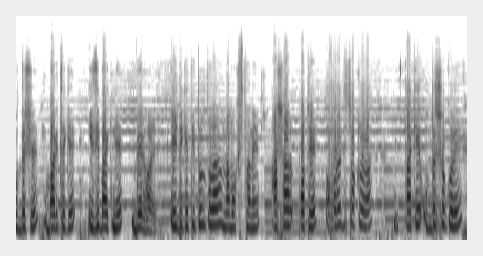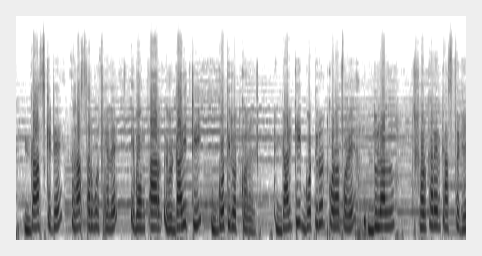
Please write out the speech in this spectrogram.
উদ্দেশ্যে বাড়ি থেকে ইজি বাইক নিয়ে বের হয়। এইদিকে তিতুলতলা নামক স্থানে আসার পথে অপরাধী চক্ররা তাকে উদ্দেশ্য করে গাছ কেটে রাস্তার উপর ফেলে এবং তার গাড়িটি গতিরোধ করে। গাড়িটি গতিরোধ করার পরে দুলাল সরকারের কাছ থেকে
